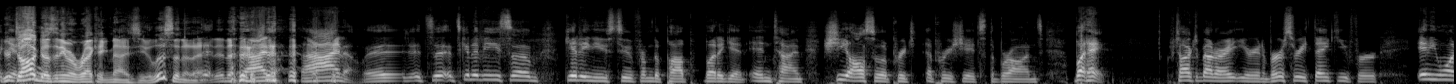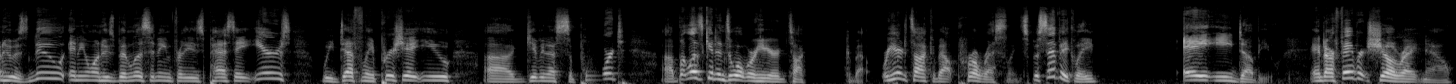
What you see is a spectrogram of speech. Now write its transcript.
Your dog doesn't even recognize you. Listen to that. I know. I know. It's it's going to be some getting used to from the pup, but again, in time, she also appre- appreciates the bronze. But hey, we've talked about our eight year anniversary. Thank you for anyone who is new, anyone who's been listening for these past eight years. We definitely appreciate you uh, giving us support. Uh, but let's get into what we're here to talk about. We're here to talk about pro wrestling, specifically AEW. And our favorite show right now,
